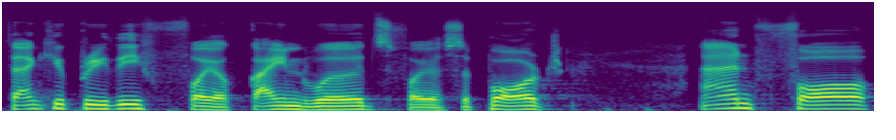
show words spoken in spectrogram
Thank you, Preeti, for your kind words, for your support, and for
